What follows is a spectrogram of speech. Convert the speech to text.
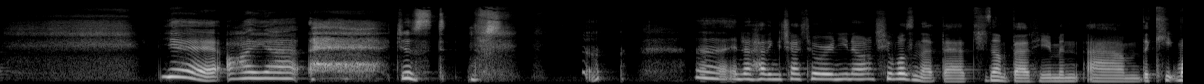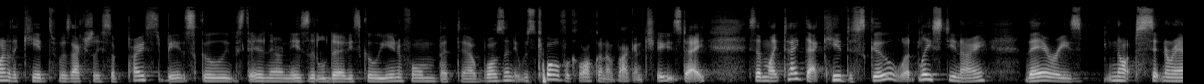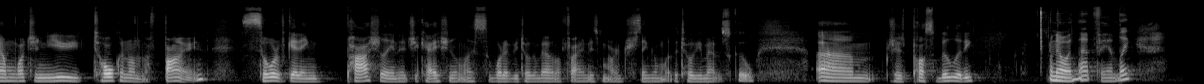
yeah, I uh, just uh, ended up having a chat to her, and you know, she wasn't that bad. She's not a bad human. Um, the kid, one of the kids was actually supposed to be at school. He was standing there in his little dirty school uniform, but uh, wasn't. It was twelve o'clock on a fucking Tuesday, so I'm like, take that kid to school. At least you know, there he's not sitting around watching you talking on the phone, sort of getting partially an education, unless whatever you're talking about on the phone is more interesting than what they're talking about at school, um, which is possibility. No, in that family.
